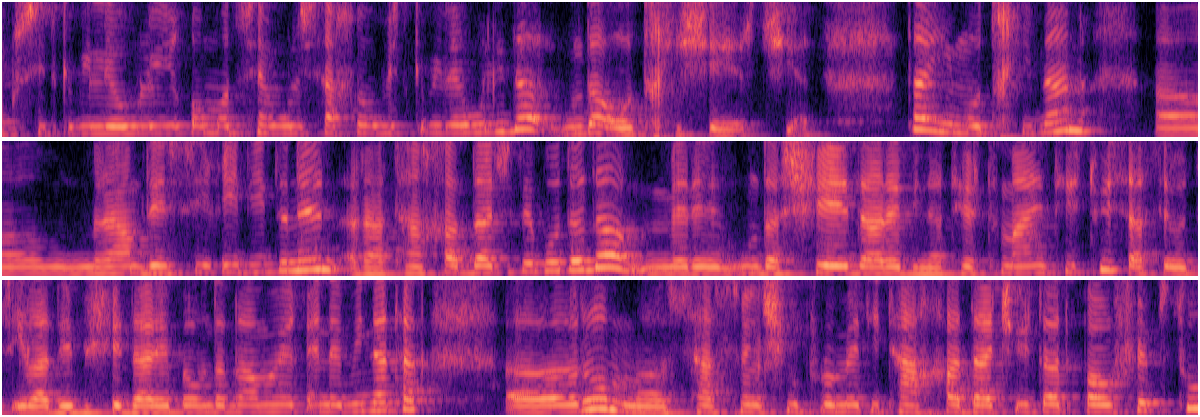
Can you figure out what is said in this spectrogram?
6 ტკბილეული იყო მოცემული სახეობის ტკბილეული და უნდა 4 შეერჩიათ. და იმ 4-დან რამდენს იყიდნენ, რა თანხად დაждდებოდა და მე უნდა შეედარებინათ ერთმანეთისთვის, ასევე წილადების შედარება უნდა გამოეყენებინათ აქ, რომ სასმელში უფრო მეტი თანხა დაჭირდათ ბავშვებს თუ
